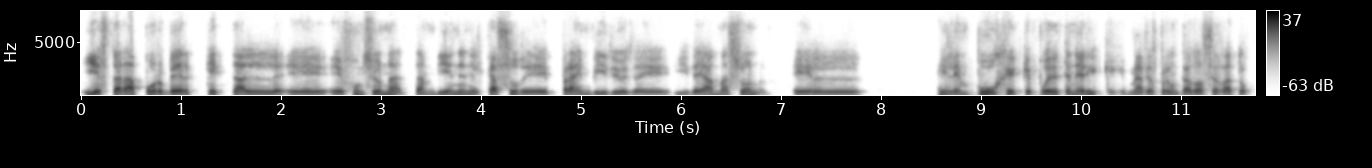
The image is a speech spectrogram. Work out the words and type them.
y estará por ver qué tal eh, eh, funciona. También en el caso de Prime Video y de, Amazon, el, el, empuje que puede tener y que me habías preguntado hace rato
